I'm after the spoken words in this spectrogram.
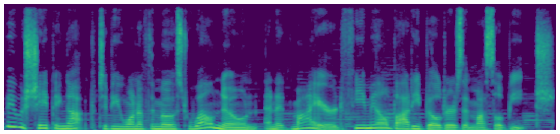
Abbye was shaping up to be one of the most well known and admired female bodybuilders at Muscle Beach.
